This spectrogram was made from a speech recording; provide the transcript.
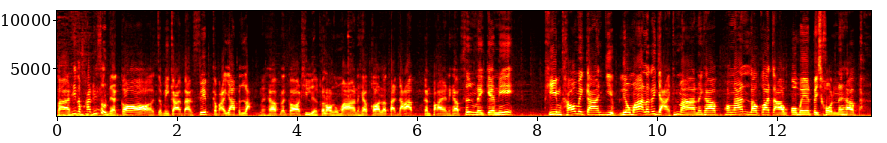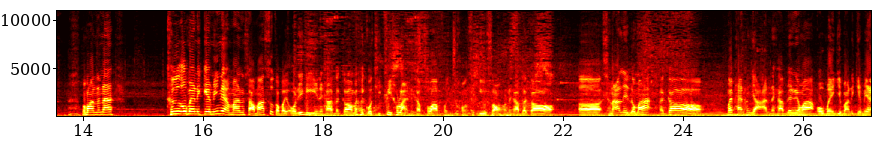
แต่ที่สำคัญที่สุดเนี่ยก็จะมีการแบนฟิปกับอาญาเป็นหลักนะครับแล้วก็ที่เหลือก็รองลงมานะครับก็แล้วแต่ดับกันไปนะครับ ซึ่งในเกมนี้ทีมเขามีการหยิบเรียวมะแล้วก็หยานขึ้นมานะครับ เพราะงั้นเราก็จะเอาโอเมนไปชนนะครับ ประมาณนั้นนะ คือโอเมนในเกมนี้เนี่ยมันสามารถสู้กับไบโอได้ดีนะครับแล้วก็ไม่ค่อยกดคิกฟี่เท่าไหร่นะครับเพราะว่าผลของ skill 2นะครับแล้วก็ชนะเลนโลมะแล้วก็ ไม่แพ้ทางหยานนะครับ เรียกได้ว่าโอเมนหยิบมาในเกมนี้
